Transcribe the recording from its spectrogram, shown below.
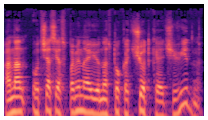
она, вот сейчас я вспоминаю ее настолько четко и очевидно,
